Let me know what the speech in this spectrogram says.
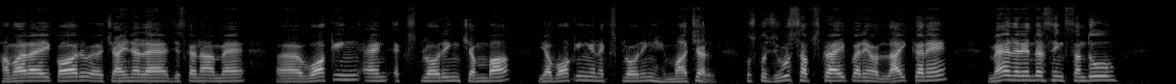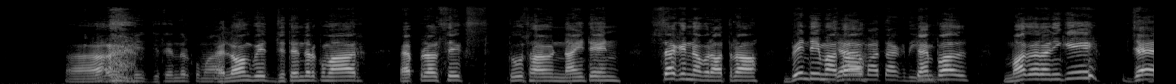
हमारा एक और चैनल है जिसका नाम है वॉकिंग एंड एक्सप्लोरिंग चंबा या वॉकिंग एंड एक्सप्लोरिंग हिमाचल। उसको ज़रूर सब्सक्राइब करें और लाइक करें। मैं Narendra Singh Sandhu Jitendra Kumar along with Jitendra Kumar April six two thousand nineteen second Navratra Bindi माता माता। टेंपल माता रानी की जय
